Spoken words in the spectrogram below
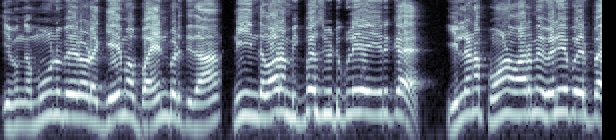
இவங்க மூணு பேரோட கேமை பயன்படுத்தி தான் நீ இந்த வாரம் பிக் பாஸ் வீட்டுக்குள்ளேயே இருக்க. இல்லனா போன வாரமே வெளியே போயிருப்ப.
